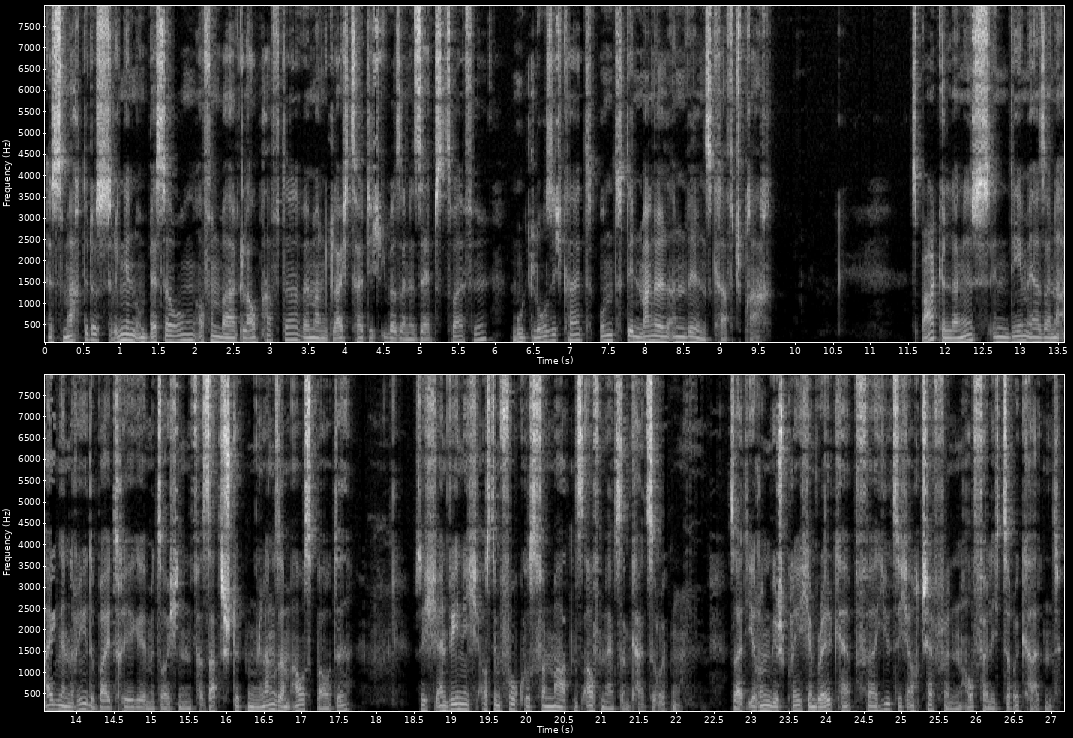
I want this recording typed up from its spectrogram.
Es machte das Ringen um Besserung offenbar glaubhafter, wenn man gleichzeitig über seine Selbstzweifel, Mutlosigkeit und den Mangel an Willenskraft sprach. Spark gelang es, indem er seine eigenen Redebeiträge mit solchen Versatzstücken langsam ausbaute, sich ein wenig aus dem Fokus von Martens Aufmerksamkeit zu rücken. Seit ihrem Gespräch im Railcap verhielt sich auch Jeffrin auffällig zurückhaltend,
